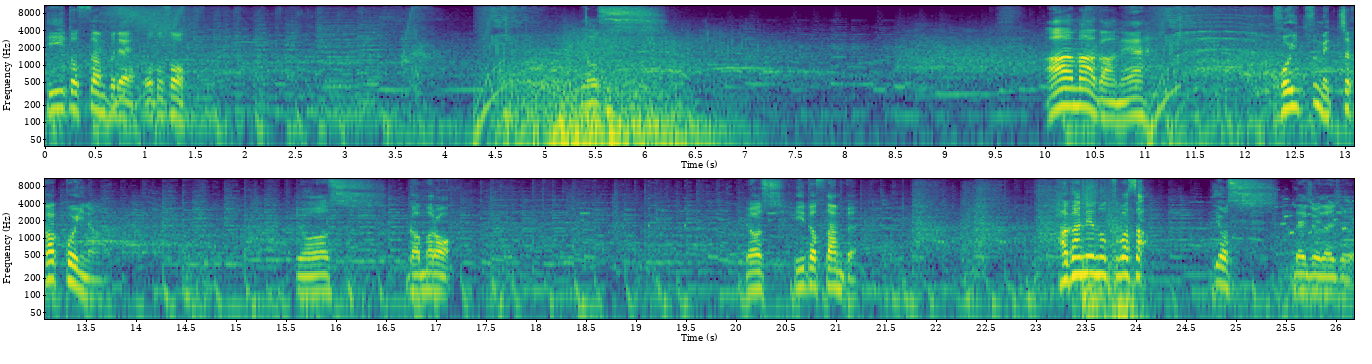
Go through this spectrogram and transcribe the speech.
ヒートスタンプで落とそう。よし。アーマーガーねこいつめっちゃかっこいいな。よし。頑張ろう。よしヒートスタンプ。鋼の翼。よし。大丈夫大丈夫。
